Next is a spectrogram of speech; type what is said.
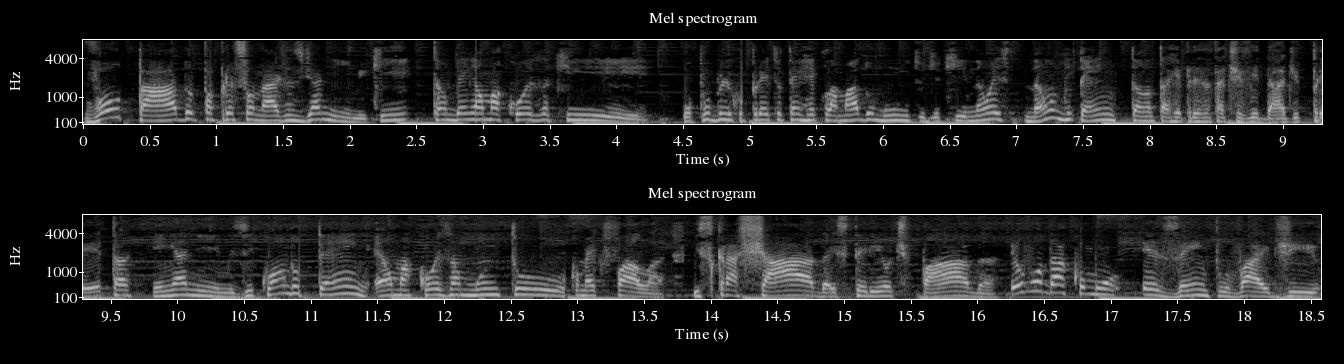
voltado para personagens de anime, que também é uma coisa que o público preto tem reclamado muito de que não, não tem tanta representatividade preta em animes. E quando tem, é uma coisa muito, como é que fala? Escrachada, estereotipada. Eu vou dar como exemplo, vai, de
